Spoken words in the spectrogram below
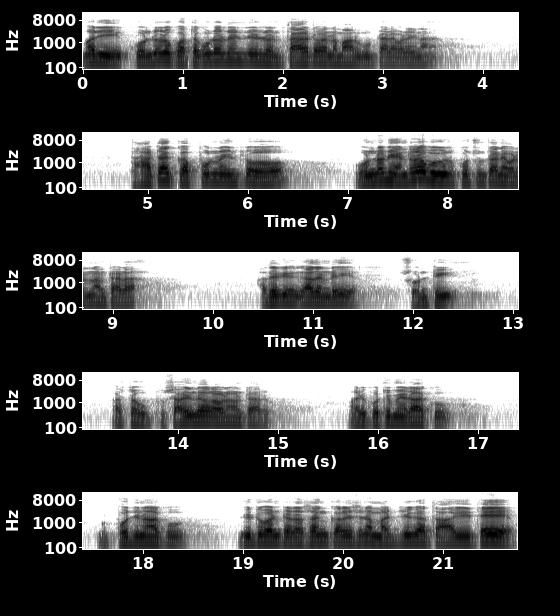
మరి కుండలో కొత్త కుండలో నీళ్ళు తాగటం అన్న మానుకుంటాడు ఎవడైనా తాటా కప్పు ఉన్న ఇంట్లో ఉండని ఎండలో కూర్చుంటాను ఎవడైనా అంటాడా అదే కాదండి సొంటి కాస్త ఉప్పు సాయంత్రం అంటారు? మరి కొత్తిమీరాకు పుదీనాకు ఇటువంటి రసం కలిసిన మజ్జిగ తాగితే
